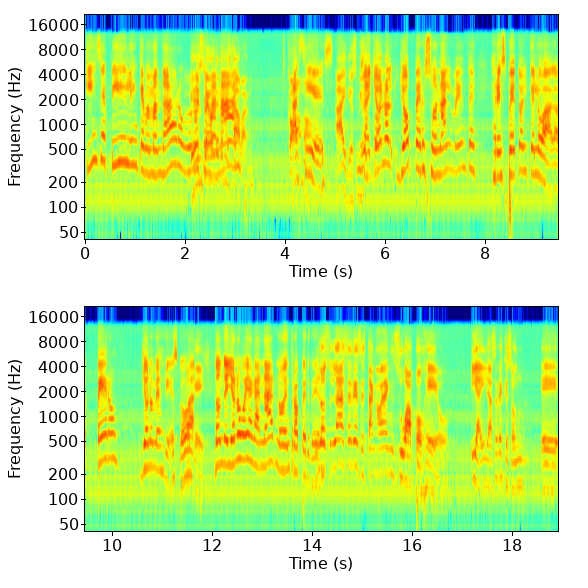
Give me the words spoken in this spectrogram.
15 peeling que me mandaron uno Vienen peor de estaban. ¿Cómo? Así es. Ay, Dios O mío. sea, ¿y yo no, yo personalmente respeto al que lo haga, pero yo no me arriesgo. A- Ok. Donde yo no voy a ganar, no entro a perder. Los láseres están ahora en su apogeo. Y hay láseres que son eh,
